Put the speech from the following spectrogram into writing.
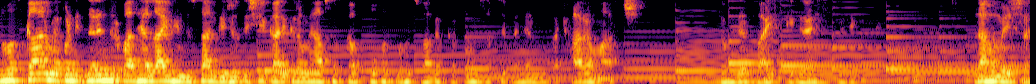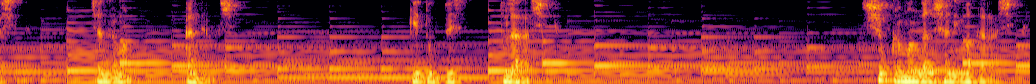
नमस्कार, मैं पंडित नरेंद्र उपाध्याय लाइव हिंदुस्तान के ज्योतिषीय कार्यक्रम में आप सबका बहुत बहुत स्वागत करता हूँ। सबसे पहले हम लोग अठारह मार्च 2022 की ग्रह स्थिति देखते हैं। राहु मेष राशि में, चंद्रमा, कन्या राशि। केतु तुला राशि में। शुक्र, मंगल, शनि, मकर राशि में।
